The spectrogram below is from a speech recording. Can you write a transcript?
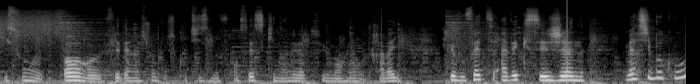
qui sont euh, hors euh, fédération du scoutisme français, ce qui n'enlève absolument rien au travail que vous faites avec ces jeunes. Merci beaucoup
